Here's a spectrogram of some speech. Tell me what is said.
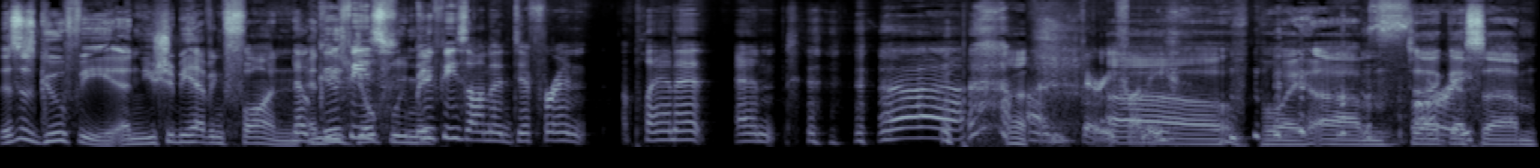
this is Goofy, and you should be having fun. no, and these Goofy's jokes we make. Goofy's on a different planet, and I'm very funny. Oh boy. Um, so I guess um,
